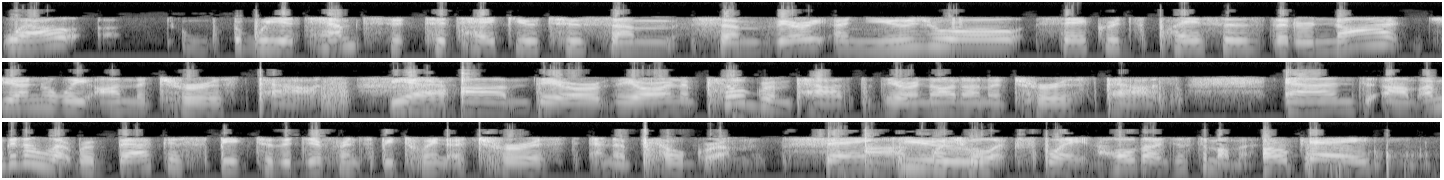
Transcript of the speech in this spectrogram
Well, we attempt to, to take you to some some very unusual sacred places that are not generally on the tourist path. Yeah. Um, they are they are on a pilgrim path, but they are not on a tourist path. And um, I'm going to let Rebecca speak to the difference between a tourist and a pilgrim. Thank uh, you. Which will explain. Hold on, just a moment. Okay,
